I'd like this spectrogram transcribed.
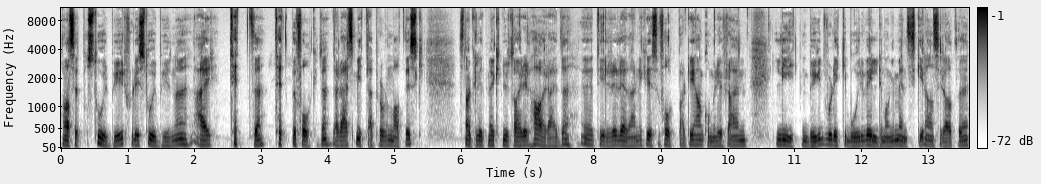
Man har sett på storbyer, fordi storbyene er tette, tett befolkede. Det er der smitte er problematisk snakke litt med Knut Arild Hareide, eh, tidligere lederen i Kristelig Folkeparti. Han kommer fra en liten bygd hvor det ikke bor veldig mange mennesker. Han sier at eh,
